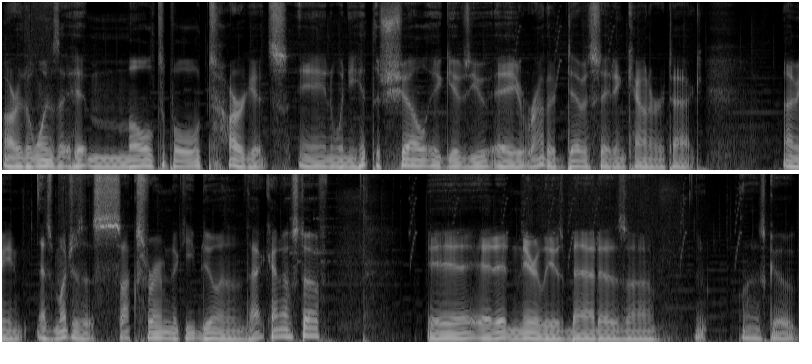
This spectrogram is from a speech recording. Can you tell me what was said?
are the ones that hit multiple targets, and when you hit the shell, it gives you a rather devastating counterattack. I mean, as much as it sucks for him to keep doing that kind of stuff, it, it isn't nearly as bad as, uh, let's go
